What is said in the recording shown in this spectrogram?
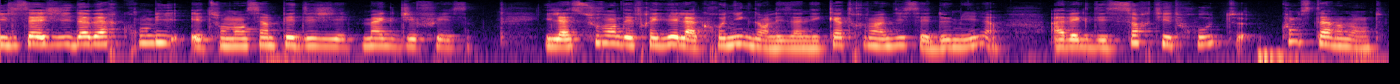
Il s'agit d'Abercrombie et de son ancien PDG, Mike Jeffries. Il a souvent défrayé la chronique dans les années 90 et 2000 avec des sorties de route consternantes,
